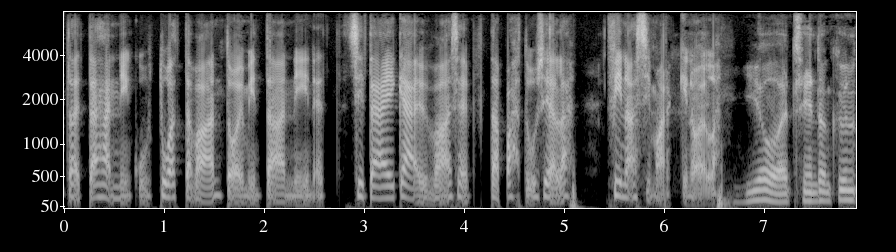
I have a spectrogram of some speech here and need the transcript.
tai tähän niin kuin tuottavaan toimintaan niin, että sitä ei käy, vaan se tapahtuu siellä finanssimarkkinoilla. Joo, että siitä on kyllä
